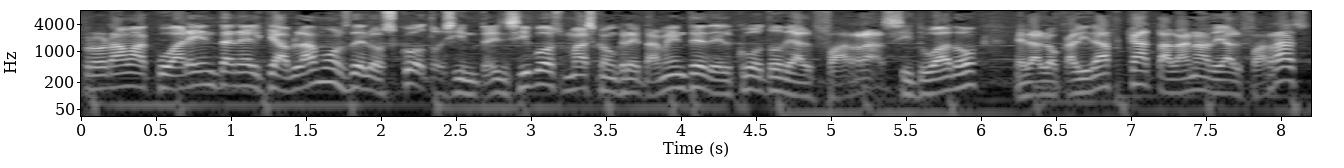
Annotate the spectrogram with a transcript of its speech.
programa 40 en el que hablamos de los cotos intensivos, más concretamente del coto de Alfarrás, situado en la localidad catalana de Alfarrás.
